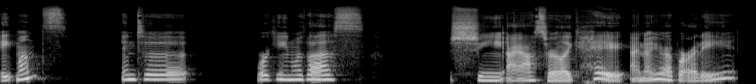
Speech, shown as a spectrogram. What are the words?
eight months into working with us. She I asked her, like, hey, I know you're up already.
